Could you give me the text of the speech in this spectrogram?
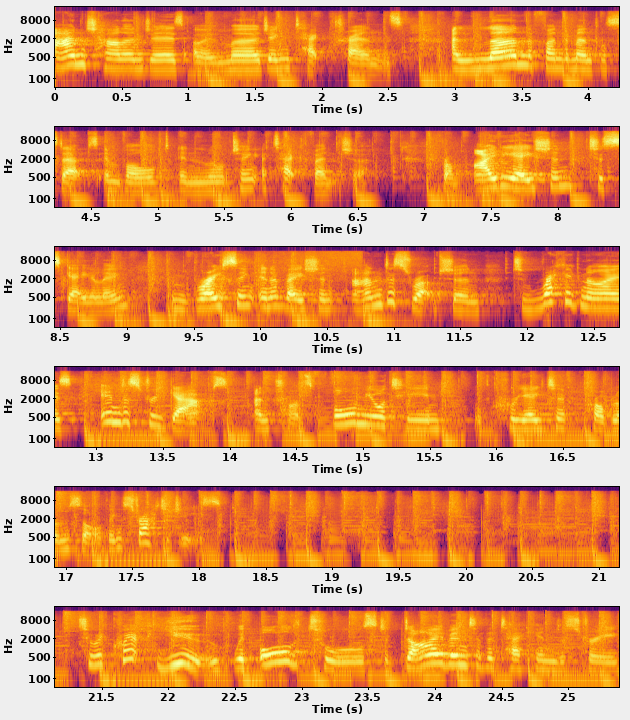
and challenges of emerging tech trends and learn the fundamental steps involved in launching a tech venture. From ideation to scaling, embracing innovation and disruption to recognize industry gaps and transform your team with creative problem-solving strategies. To equip you with all the tools to dive into the tech industry,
